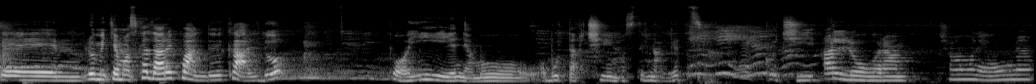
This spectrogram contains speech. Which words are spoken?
e lo mettiamo a scaldare quando è caldo poi andiamo a buttarci i nostri nuggets eccoci allora facciamone una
